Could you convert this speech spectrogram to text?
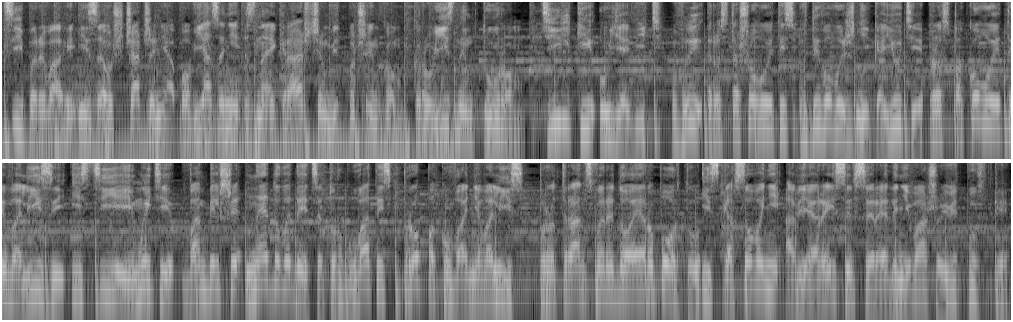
Ці переваги і заощадження пов'язані з найкращим відпочинком круїзним туром. Тільки уявіть, ви розташовуєтесь в дивовижній каюті, розпаковуєте валізи, і з цієї миті вам більше не доведеться турбуватись про пакування валіз, про трансфери до аеропорту і скасовані авіарейси всередині вашої відпустки.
